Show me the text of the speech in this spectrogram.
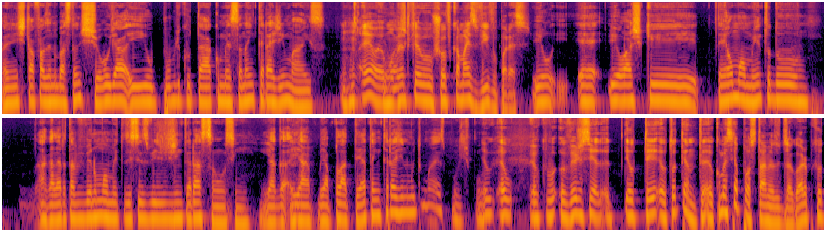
A gente tá fazendo bastante show e, a- e o público tá começando a interagir mais. Uhum. É, é o Eu momento acho que... o show fica mais vivo, parece. Eu, é, eu acho que é o momento do. A galera tá vivendo um momento desses vídeos de interação, assim. E a, e a, e a plateia tá interagindo muito mais, pô. Tipo, Eu, eu, eu, eu vejo assim, eu, eu, te, eu tô tentando. Eu comecei a postar meus vídeos agora porque eu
